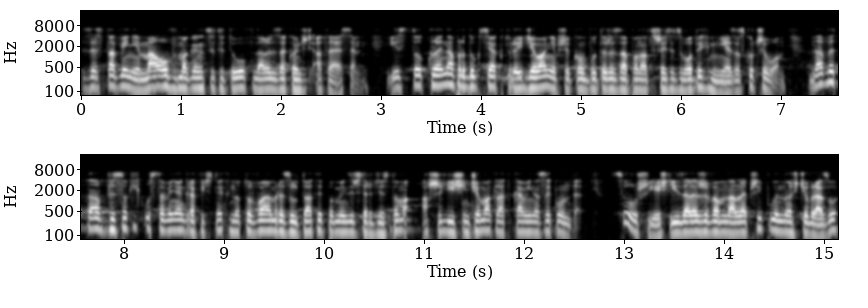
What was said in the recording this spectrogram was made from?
Zestawienie mało wymagających tytułów należy zakończyć ATS-em. Jest to kolejna produkcja, której działanie przy komputerze za ponad 600 zł mnie zaskoczyło. Nawet na wysokich ustawieniach graficznych notowałem rezultaty pomiędzy 40 a 60 klatkami na sekundę. Cóż, jeśli zależy Wam na lepszej płynności obrazu,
